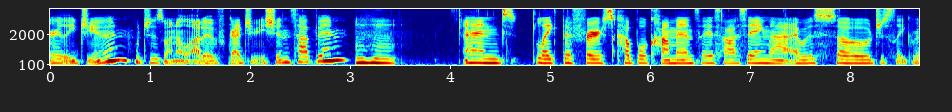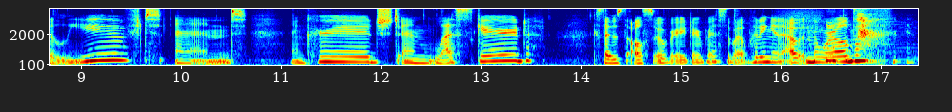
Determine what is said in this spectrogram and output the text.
early June, which is when a lot of graduations happen. hmm and like the first couple comments I saw saying that, I was so just like relieved and encouraged and less scared because I was also very nervous about putting it out in the world.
